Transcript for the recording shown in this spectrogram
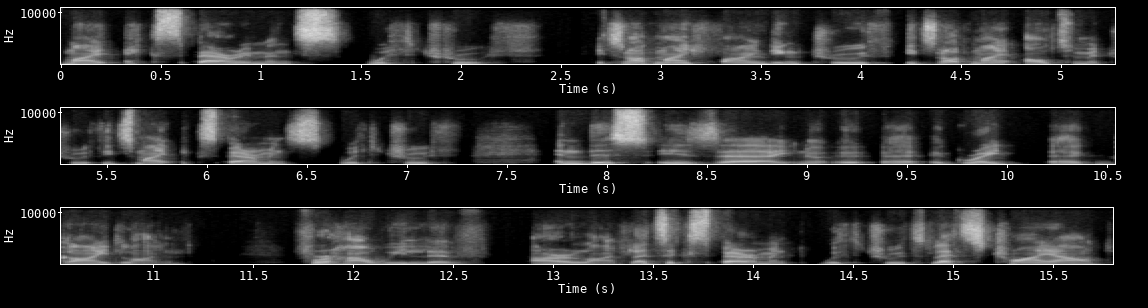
"My Experiments with Truth." It's not my finding truth. It's not my ultimate truth. It's my experiments with truth, and this is uh, you know a, a great uh, guideline for how we live our life. Let's experiment with truths. Let's try out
